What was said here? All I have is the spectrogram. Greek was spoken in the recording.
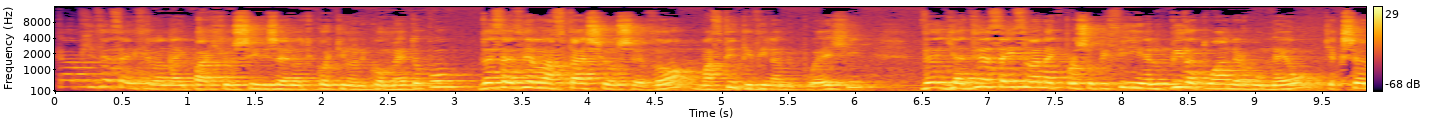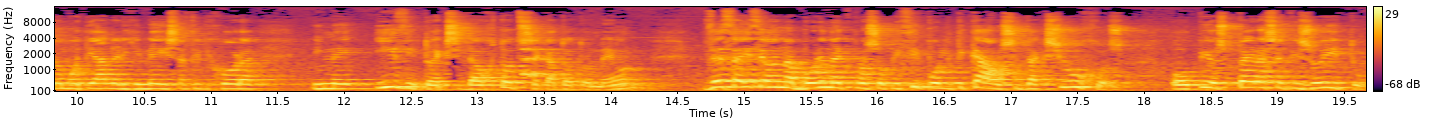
Κάποιοι δεν θα ήθελαν να υπάρχει ο ΣΥΡΙΖΑ ενωτικό κοινωνικό μέτωπο, δεν θα ήθελαν να φτάσει ως εδώ, με αυτή τη δύναμη που έχει, γιατί δεν θα ήθελαν να εκπροσωπηθεί η ελπίδα του άνεργου νέου, και ξέρουμε ότι οι άνεργοι νέοι σε αυτή τη χώρα είναι ήδη το 68% των νέων, δεν θα ήθελαν να μπορεί να εκπροσωπηθεί πολιτικά ο συνταξιούχος, ο οποίος πέρασε τη ζωή του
